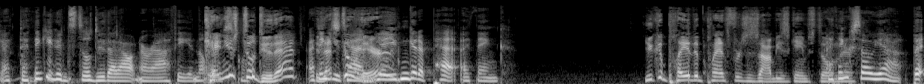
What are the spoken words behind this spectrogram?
I I think you can still do that out in Arathi and Can you still do that? I think that you can. there? Yeah, you can get a pet, I think. You can play the Plants vs Zombies game still. I in think there? so, yeah. But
